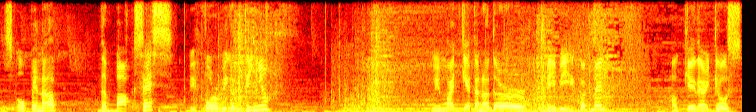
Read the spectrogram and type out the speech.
Let's open up the boxes before we continue. We might get another, maybe, equipment. Okay, there it goes.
